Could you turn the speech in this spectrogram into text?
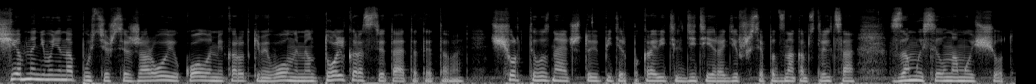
Чем на него не напустишься, жарой, уколами, короткими волнами, он только расцветает от этого. Черт его знает, что Юпитер, покровитель детей, родившихся под знаком Стрельца, замыслил на мой счет.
